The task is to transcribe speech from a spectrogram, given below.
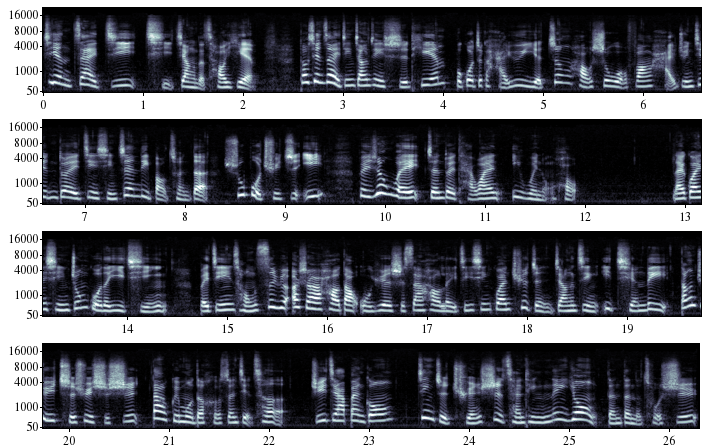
舰载机起降的操演。到现在已经将近十天，不过这个海域也正好是我方海军舰队进行战力保存的输泊区之一，被认为针对台湾意味浓厚。来关心中国的疫情，北京从四月二十二号到五月十三号累计新冠确诊将近一千例，当局持续实施大规模的核酸检测，居家办公。禁止全市餐厅内用等等的措施，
